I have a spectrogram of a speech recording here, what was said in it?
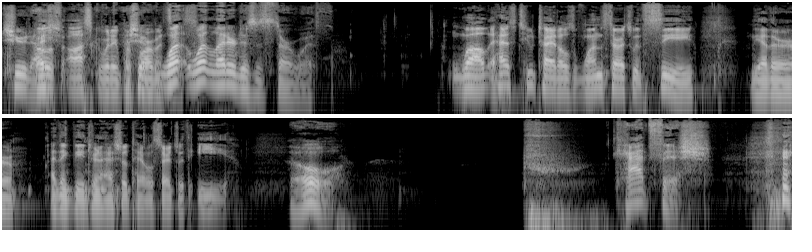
shoot, I Both sh- Oscar-winning I should- performances. What what letter does it start with? Well, it has two titles. One starts with C, the other I think the international title starts with E. Oh. Catfish.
